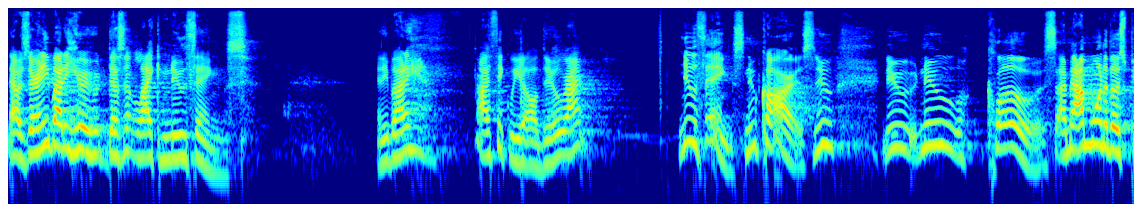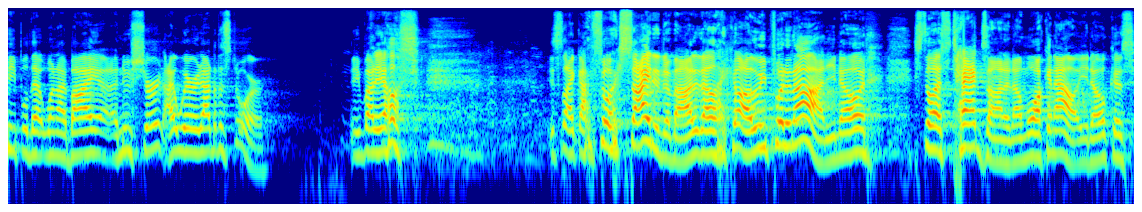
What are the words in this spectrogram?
Now, is there anybody here who doesn't like new things? Anybody? I think we all do, right? New things, new cars, new new new clothes. I mean, I'm one of those people that when I buy a new shirt, I wear it out of the store. Anybody else? It's like I'm so excited about it. I'm like, oh, let me put it on, you know, and still has tags on it. I'm walking out, you know, because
